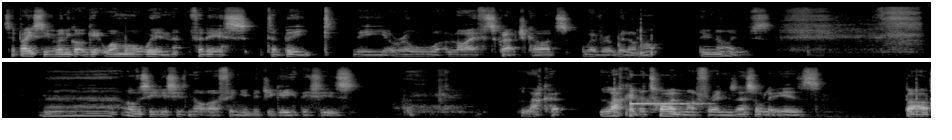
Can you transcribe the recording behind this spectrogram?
So basically, we've only got to get one more win for this to beat the real life scratch cards. Whether it will or not, who knows? Uh, obviously, this is not a thingy-majiggy. This is luck at, luck at the time, my friends. That's all it is. But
